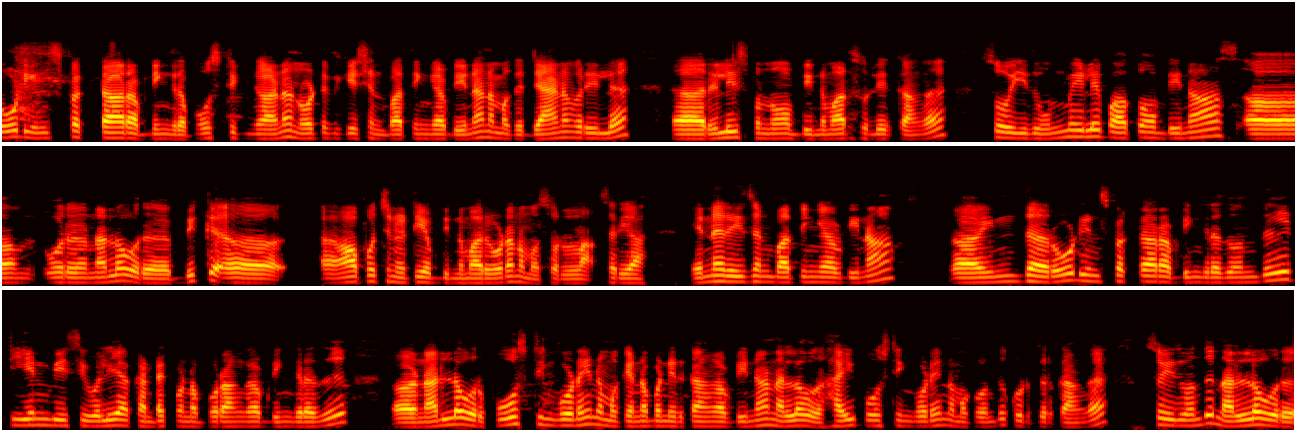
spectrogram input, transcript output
ரோடு இன்ஸ்பெக்டர் அப்படிங்கிற போஸ்டிங்கான நோட்டிஃபிகேஷன் பார்த்தீங்க அப்படின்னா நமக்கு ஜனவரியில் ரிலீஸ் uh, பண்ணும் அப்படின்ற மாதிரி சொல்லியிருக்காங்க. ஸோ இது உண்மையிலே பார்த்தோம் அப்படின்னா uh, ஒரு நல்ல ஒரு பிக் ஆப்பர்ச்சுனிட்டி அப்படின்ற மாதிரி கூட நம்ம சொல்லலாம். சரியா? என்ன ரீசன் பார்த்தீங்க அப்படின்னா இந்த ரோடு இன்ஸ்பெக்டர் அப்படிங்கிறது வந்து டிஎன்பிசி வழியா கண்டக்ட் பண்ண போறாங்க அப்படிங்கிறது நல்ல ஒரு போஸ்டிங்கோடய நமக்கு என்ன பண்ணிருக்காங்க அப்படின்னா நல்ல ஒரு ஹை போஸ்டிங்கோடய நமக்கு வந்து கொடுத்துருக்காங்க. ஸோ இது வந்து நல்ல ஒரு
